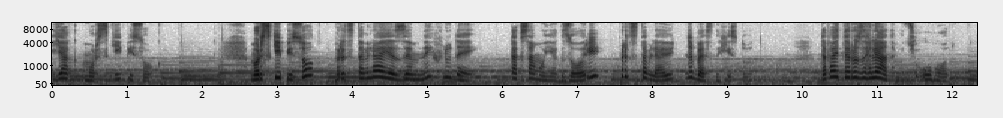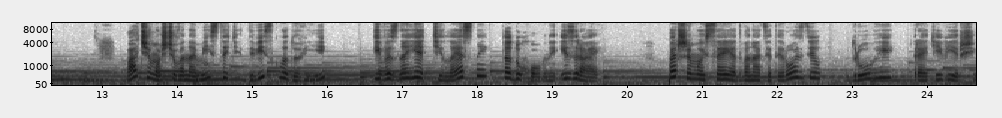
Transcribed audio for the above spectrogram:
як морський пісок. Морський пісок представляє земних людей, так само як зорі представляють небесних істот. Давайте розглянемо цю угоду. Бачимо, що вона містить дві складові і визнає тілесний та духовний Ізраїль. 1 Мойсея, 12 розділ, 2, 3 вірші,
